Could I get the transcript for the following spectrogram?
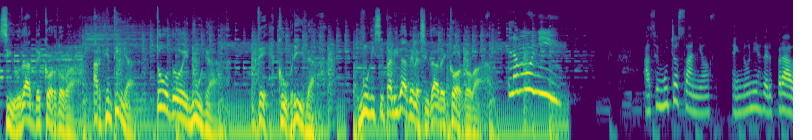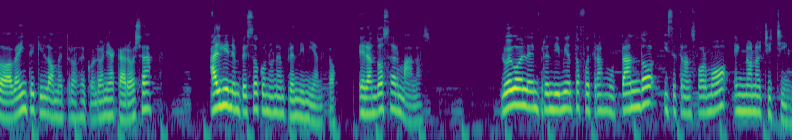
Ciudad de Córdoba, Argentina, todo en una. Descubrila. Municipalidad de la Ciudad de Córdoba. La Muni. Hace muchos años, en Núñez del Prado, a 20 kilómetros de Colonia Carolla, alguien empezó con un emprendimiento. Eran dos hermanos. Luego el emprendimiento fue transmutando y se transformó en Nono Chichín.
